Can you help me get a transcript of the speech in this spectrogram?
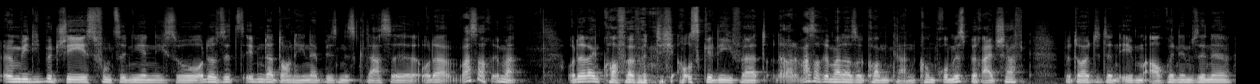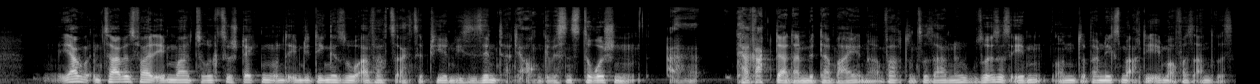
irgendwie die Budgets funktionieren nicht so oder du sitzt eben da doch nicht in der Businessklasse oder was auch immer. Oder dein Koffer wird nicht ausgeliefert oder was auch immer da so kommen kann. Kompromissbereitschaft bedeutet dann eben auch in dem Sinne, ja, im Zweifelsfall eben mal zurückzustecken und eben die Dinge so einfach zu akzeptieren, wie sie sind. Hat ja auch einen gewissen stoischen äh, Charakter dann mit dabei, ne? einfach dann zu sagen, so ist es eben und beim nächsten Mal achte ich eben auf was anderes.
